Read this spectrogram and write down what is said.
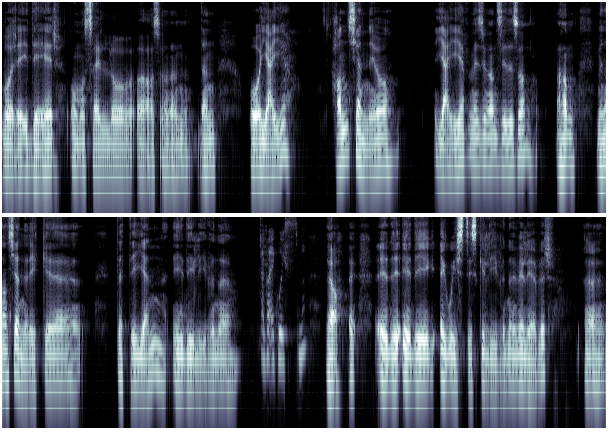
våre ideer om oss selv, og, og altså den, den, og jeget. Han kjenner jo jeget, hvis du kan si det sånn. Han, men han kjenner ikke dette igjen i de livene Eller egoismen. Ja, i de, i de egoistiske livene vi lever. Eh,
